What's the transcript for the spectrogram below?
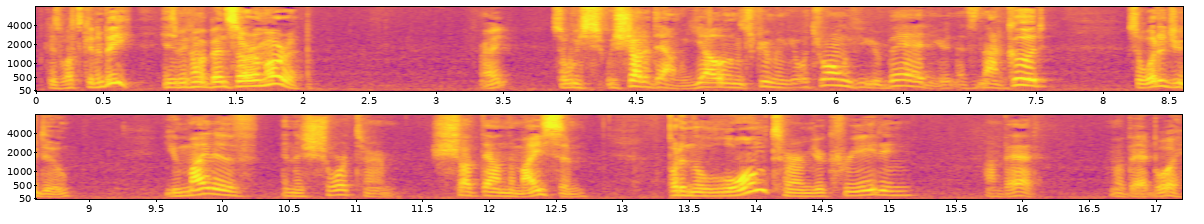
because what's going to be? He's become a Ben Saramora. Right? So we, we shut it down. We yell at him and scream at him. What's wrong with you? You're bad. You're, that's not good. So what did you do? You might have, in the short term, shut down the Meisim, but in the long term, you're creating I'm bad. I'm a bad boy.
